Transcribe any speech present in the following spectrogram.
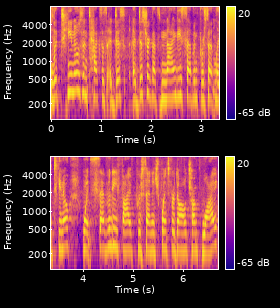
Latinos in Texas, a, dis, a, district that's 97% Latino, went 75 percentage points for Donald Trump. Why?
